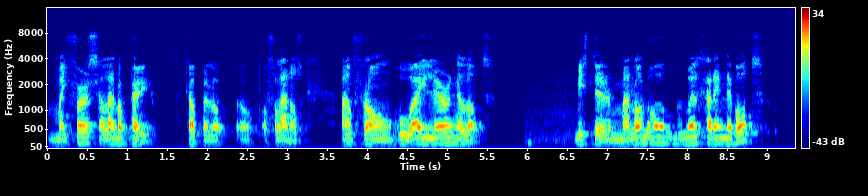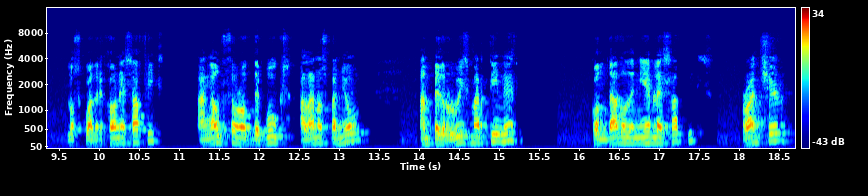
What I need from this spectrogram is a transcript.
my first Alano pair, couple of, of, of Alanos, and from who I learned a lot. Mr. Manolo Manuel Jaren Nebot, Los Cuadrejones Affix, an author of the books Alano Español, and Pedro Luis Martínez, Condado de Nieblas Affix, Rancher,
